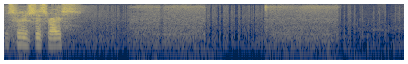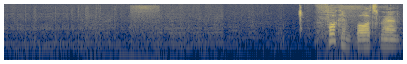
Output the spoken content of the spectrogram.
Just finish this race. Fucking bots, man.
